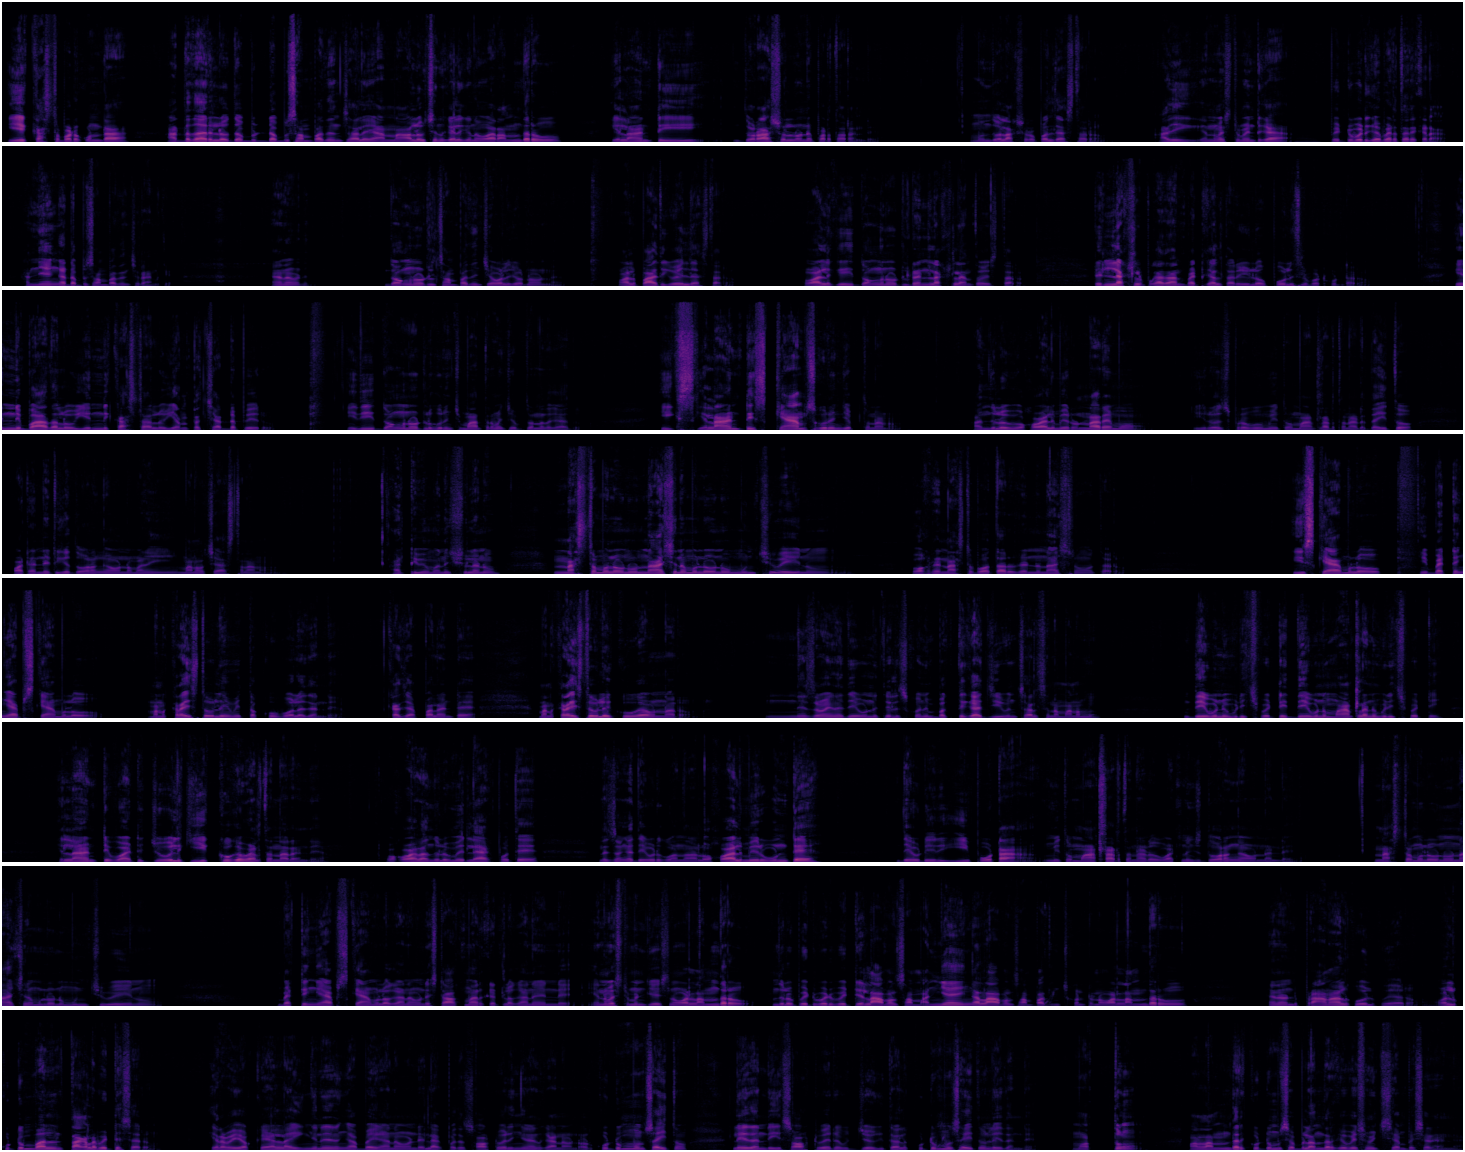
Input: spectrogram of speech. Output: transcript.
ఏ కష్టపడకుండా అడ్డదారిలో డబ్బు డబ్బు సంపాదించాలి అన్న ఆలోచన కలిగిన వారందరూ ఇలాంటి దురాశల్లోనే పడతారండి. ముందు లక్ష రూపాయలు తెస్తారు. అది ఇన్వెస్ట్మెంట్గా పెట్టుబడిగా పెడతారు ఇక్కడ అన్యాయంగా డబ్బు సంపాదించడానికి. ఏమండి? దొంగ నోట్లు సంపాదించే వాళ్ళు చూడండి. వాళ్ళు పాతిక వేలు తెస్తారు. వాళ్ళకి దొంగ నోట్లు రెండు లక్షలు ఎంతో ఇస్తారు. రెండు లక్షలు కదా అని పట్టుకెళ్తారు ఈలో పోలీసులు పట్టుకుంటారు. ఎన్ని బాధలు ఎన్ని కష్టాలు ఎంత చెడ్డ పేరు. ఇది దొంగ నోట్ల గురించి మాత్రమే చెప్తున్నది కాదు. ఈ ఇలాంటి స్కామ్స్ గురించి చెప్తున్నాను. అందులో ఒకవేళ మీరు ఉన్నారేమో ఈరోజు ప్రభు మీతో మాట్లాడుతున్నాడు. దయతో వాటన్నిటికీ దూరంగా ఉండమని మనం చేస్తున్నాను. అట్టివి మనుష్యులను నష్టములోను నాశనములోను ముంచివేయును. ఒకటి నష్టపోతారు రెండు నాశనం అవుతారు ఈ స్కామ్లో ఈ బెట్టింగ్ యాప్ స్కామ్లో మన క్రైస్తవులు ఏమీ తక్కువ పోలేదండి. ఇంకా చెప్పాలంటే మన క్రైస్తవులు ఎక్కువగా ఉన్నారు. నిజమైన దేవుణ్ణి తెలుసుకొని భక్తిగా జీవించాల్సిన మనము దేవుని విడిచిపెట్టి దేవుని మాటలను విడిచిపెట్టి ఇలాంటి వాటి జోలికి ఎక్కువగా వెళ్తున్నారండి. ఒకవేళ అందులో మీరు లేకపోతే నిజంగా దేవుడికి వందనాలు. ఒకవేళ మీరు ఉంటే దేవుడు ఈ- పూట మీతో మాట్లాడుతున్నాడు. వాటి నుంచి దూరంగా ఉండండి. నష్టములోను నాశనంలోను ముంచివేయను. బెట్టింగ్ యాప్ స్కామ్లో కానివ్వండి స్టాక్ మార్కెట్లో కానివ్వండి ఇన్వెస్ట్మెంట్ చేసిన వాళ్ళందరూ అందులో పెట్టుబడి పెట్టి లాభం సం అన్యాయంగా లాభం సంపాదించుకుంటున్న వాళ్ళందరూ ఏమంటే ప్రాణాలు కోల్పోయారు. వాళ్ళ కుటుంబాలను తగలబెట్టేశారు. ఇరవై ఒక్క ఏళ్ళ ఇంజనీరింగ్ అబ్బాయి కానివ్వండి లేకపోతే సాఫ్ట్వేర్ ఇంజనీర్ కానివ్వండి వాళ్ళ కుటుంబం సైతం లేదండి. ఈ సాఫ్ట్వేర్ ఉద్యోగితాల కుటుంబం సైతం లేదండి. మొత్తం వాళ్ళందరి కుటుంబ సభ్యులందరికీ విషం ఇచ్చి చంపేశాడండి.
